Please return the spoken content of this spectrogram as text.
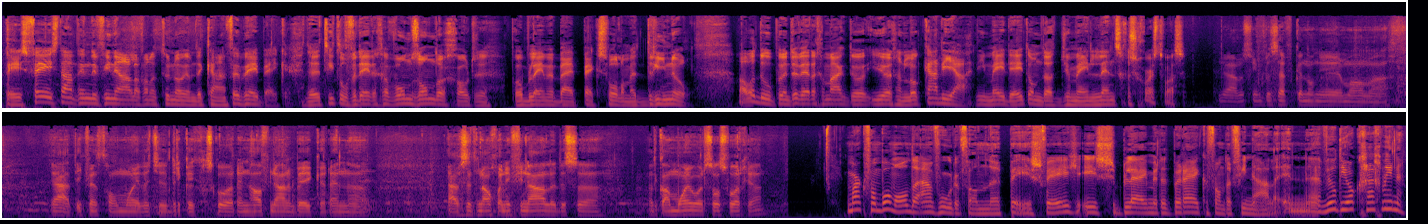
PSV staat in de finale van het toernooi om de KNVB-beker. De titelverdediger won zonder grote problemen bij PEC Zwolle met 3-0. Alle doelpunten werden gemaakt door Jurgen Locadia... die meedeed omdat Jermaine Lens geschorst was. Ja, misschien besef ik het nog niet helemaal, maar ja, ik vind het gewoon mooi dat je drie keer gescoord in de halve finale beker. En uh, ja, we zitten nu gewoon in de finale, dus uh, het kan mooi worden zoals vorig jaar. Mark van Bommel, de aanvoerder van eh, PSV, is blij met het bereiken van de finale. En uh, wil die ook graag winnen?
